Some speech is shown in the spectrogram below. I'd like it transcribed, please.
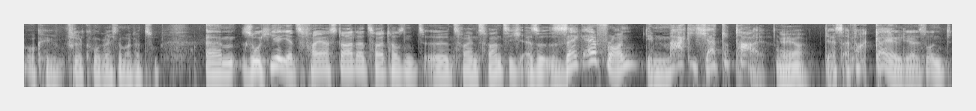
okay, vielleicht kommen wir gleich nochmal dazu. Ähm, so, hier jetzt Firestarter 2022. Also Zac Efron, den mag ich ja total. Ja, ja. Der ist einfach geil. Der ist, und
